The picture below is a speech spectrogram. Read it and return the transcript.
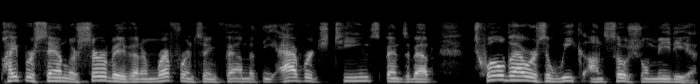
Piper Sandler survey that I'm referencing found that the average teen spends about 12 hours a week on social media.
